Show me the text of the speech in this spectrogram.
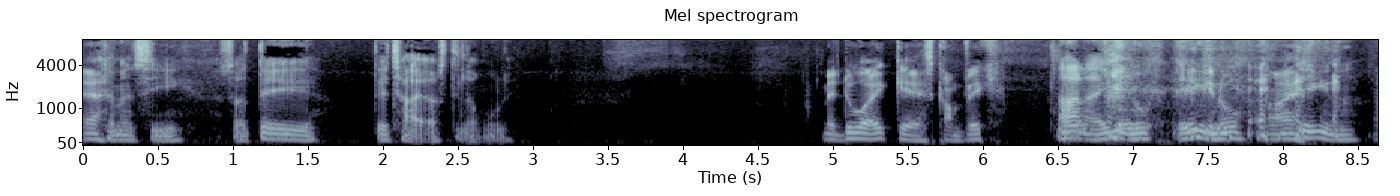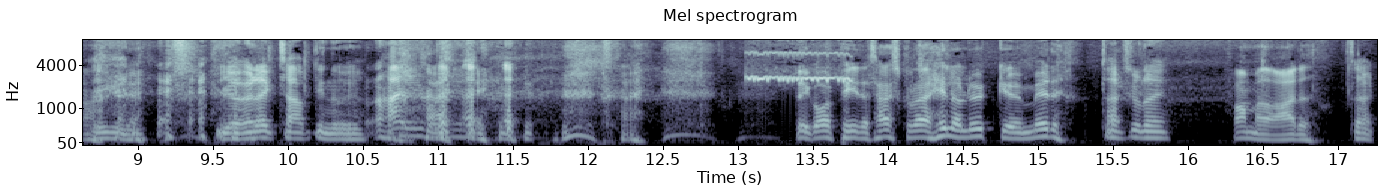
Ja. kan man sige. Så det, det tager jeg også stille og roligt. Men du er ikke uh, skræmt væk? Nej, nej, ikke endnu. Ikke endnu? Nej. ikke endnu. Nej. Ikke endnu. Vi har heller ikke tabt endnu. jo. Nej, Det er godt, Peter. Tak skal du have. Held og lykke øh, med det. Tak skal du have. Fremadrettet. Tak.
